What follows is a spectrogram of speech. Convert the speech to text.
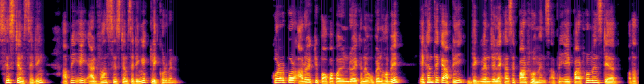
সিস্টেম সেটিং আপনি এই অ্যাডভান্স সিস্টেম সেটিংয়ে ক্লিক করবেন। করার পর আরও একটি পপ আপ উইন্ডো এখানে ওপেন হবে। এখান থেকে আপনি দেখবেন যে লেখা আছে পারফরমেন্স আপনি এই পারফরমেন্স ট্যাব অর্থাৎ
